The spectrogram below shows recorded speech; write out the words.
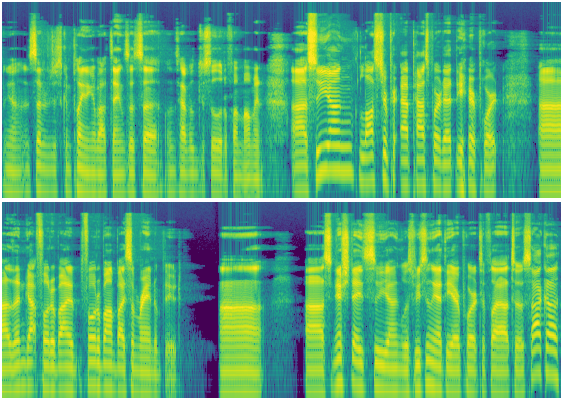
you know instead of just complaining about things, let's uh let's have a, just a little fun moment. Uh, Soo Young lost her p- uh, passport at the airport. Uh, then got photo by photobombed by some random dude. Uh, uh, Soo Young was recently at the airport to fly out to Osaka,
